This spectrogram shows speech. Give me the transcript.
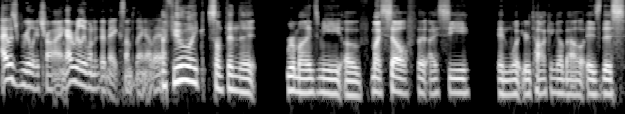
I was really trying. I really wanted to make something of it. I feel like something that reminds me of myself that I see in what you're talking about is this.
